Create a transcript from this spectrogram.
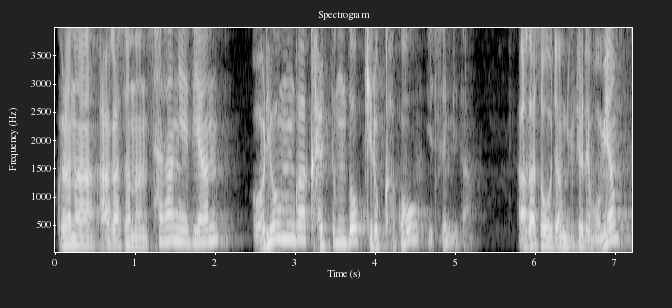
그러나 아가서는 사랑에 대한 어려움과 갈등도 기록하고 있습니다. 아가서 5장 6절에 보면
